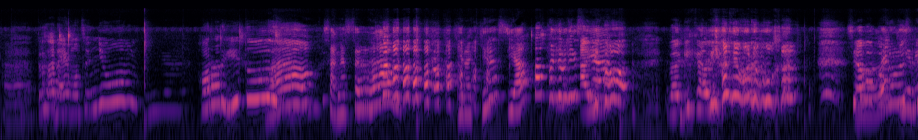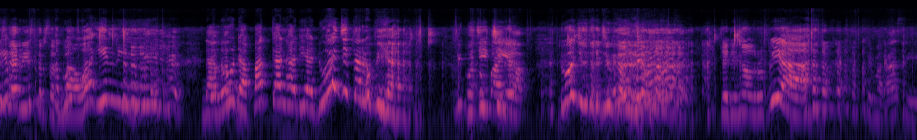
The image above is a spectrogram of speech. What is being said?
Ah, terus ada emot senyum iya. horor gitu Wow, sangat seram. Kira-kira siapa penulisnya? Ayo bagi kalian yang menemukan siapa Boleh penulis kirim misterius Ke tersebut bawah ini. Lalu dapatkan hadiah 2 juta rupiah. dicicil dua juta juga jadi nol rupiah Terima kasih.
